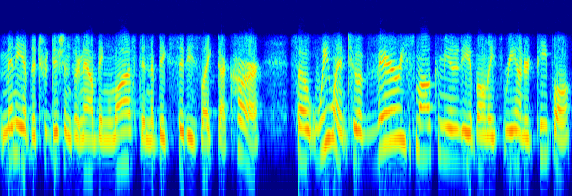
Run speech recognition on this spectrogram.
Many of the traditions are now being lost in the big cities like Dakar. So we went to a very small community of only 300 people,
